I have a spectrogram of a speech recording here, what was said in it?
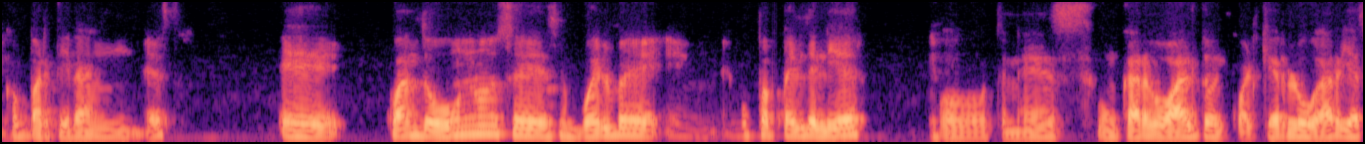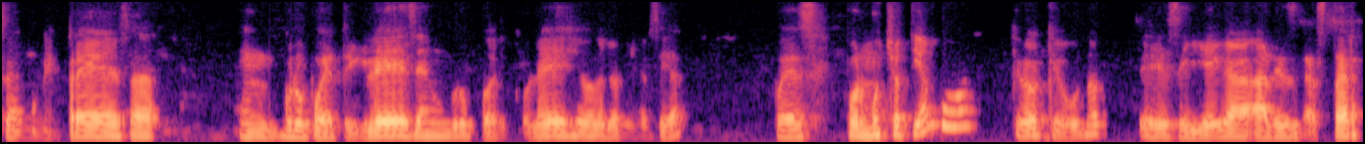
compartirán esto. Eh, cuando uno se desenvuelve en, un papel de líder o tenés un cargo alto en cualquier lugar, ya sea en una empresa, en un grupo de tu iglesia, en un grupo del colegio, de la universidad, pues por mucho tiempo creo que uno eh, se llega a desgastar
